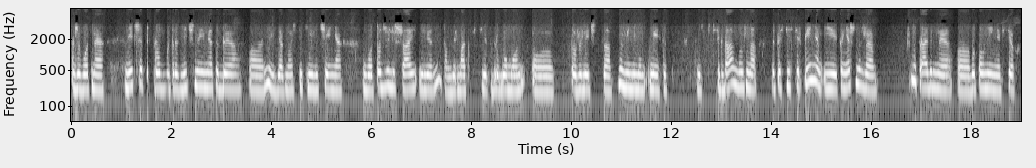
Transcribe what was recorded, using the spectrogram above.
животное лечат, пробуют различные методы э, ну, и диагностики, и лечения. Вот, тот же лишай или ну, там, дерматофитит по-другому, он э, тоже лечится ну, минимум месяц. То есть всегда нужно запастись терпением и, конечно же, ну, правильное э, выполнение всех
